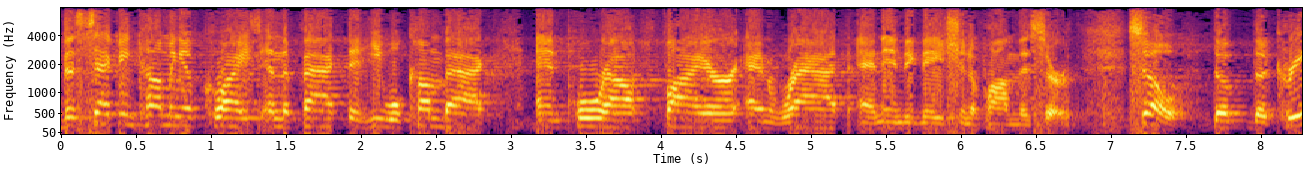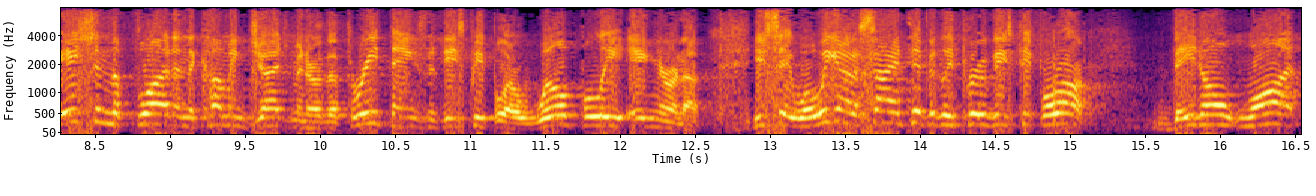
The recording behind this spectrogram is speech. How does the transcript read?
the second coming of Christ and the fact that he will come back and pour out fire and wrath and indignation upon this earth. So, the, the creation, the flood, and the coming judgment are the three things that these people are willfully ignorant of. You say, well, we got to scientifically prove these people wrong. They don't want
